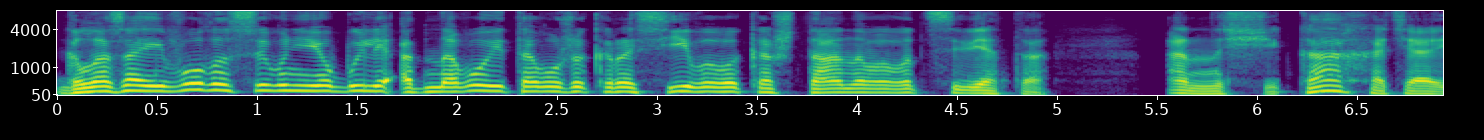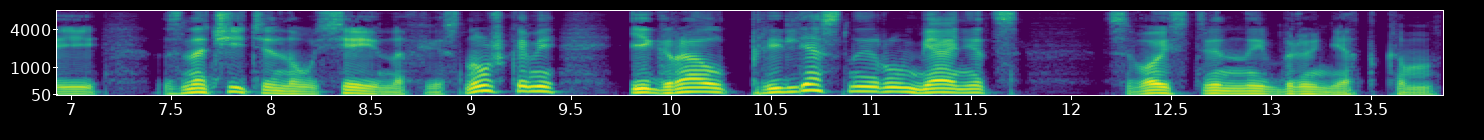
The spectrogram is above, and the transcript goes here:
Глаза и волосы у нее были одного и того же красивого каштанового цвета, а на щеках, хотя и значительно усеянных веснушками, играл прелестный румянец, свойственный брюнеткам.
